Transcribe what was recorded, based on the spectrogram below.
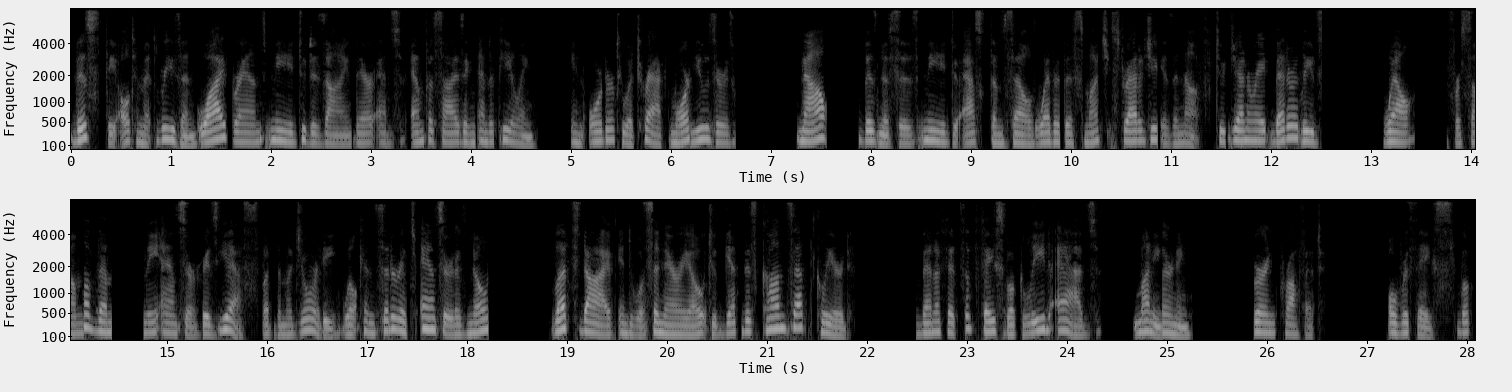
This the ultimate reason why brands need to design their ads emphasizing and appealing, in order to attract more users. Now, businesses need to ask themselves whether this much strategy is enough to generate better leads. Well, for some of them, the answer is yes but the majority will consider its answer as no. Let's dive into a scenario to get this concept cleared. Benefits of Facebook lead ads, money earning. Earn profit. Over Facebook,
